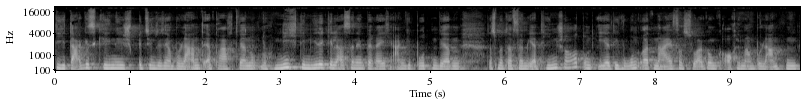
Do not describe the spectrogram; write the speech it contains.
die tagesklinisch bzw. ambulant erbracht werden und noch nicht im niedergelassenen Bereich angeboten werden, dass man da vermehrt hinschaut und eher die wohnortnahe Versorgung auch im ambulanten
